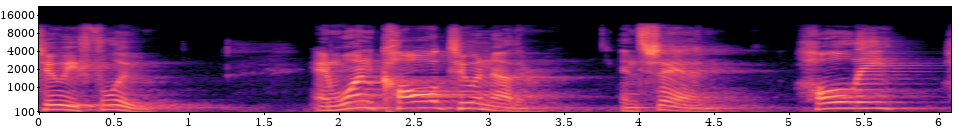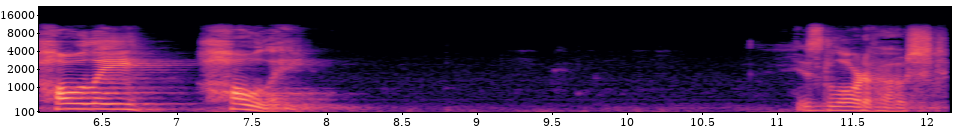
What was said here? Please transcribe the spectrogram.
two he flew. And one called to another and said, Holy, holy, holy is the Lord of hosts.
